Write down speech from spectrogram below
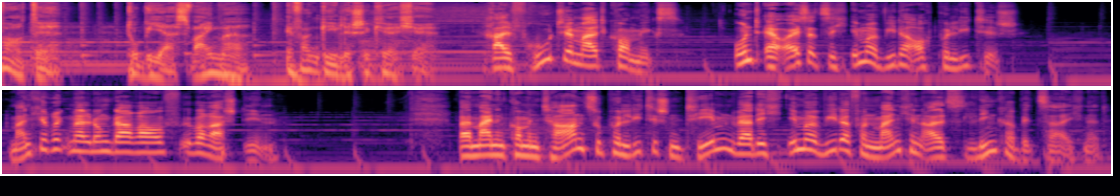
Worte. Tobias Weimer, Evangelische Kirche. Ralf Rute malt Comics. Und er äußert sich immer wieder auch politisch. Manche Rückmeldung darauf überrascht ihn. Bei meinen Kommentaren zu politischen Themen werde ich immer wieder von manchen als Linker bezeichnet.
